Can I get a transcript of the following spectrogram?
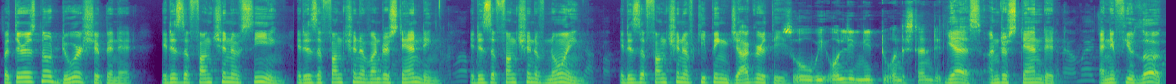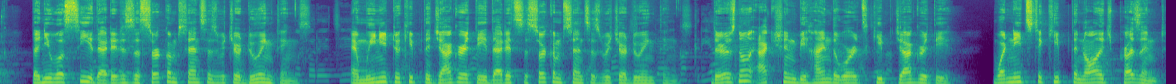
but there is no doership in it. It is a function of seeing, it is a function of understanding, it is a function of knowing, it is a function of keeping jagrati. So we only need to understand it. Yes, understand it. And if you look, then you will see that it is the circumstances which are doing things. And we need to keep the jagrati that it's the circumstances which are doing things. There is no action behind the words keep jagrati. What needs to keep the knowledge present?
